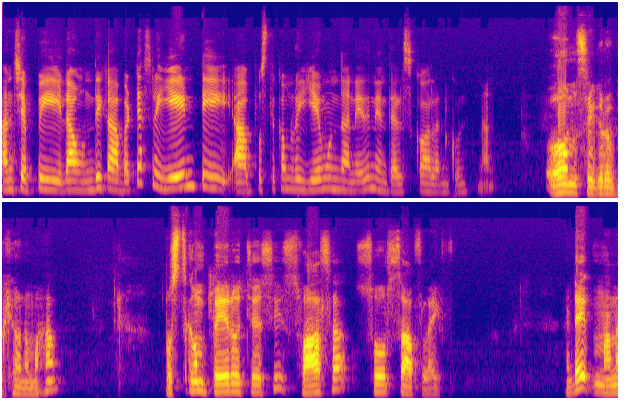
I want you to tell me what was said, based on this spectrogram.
అని చెప్పి ఇలా ఉంది కాబట్టి అసలు ఏంటి ఆ పుస్తకంలో ఏముంది అనేది నేను తెలుసుకోవాలనుకుంటున్నాను. ఓం శ్రీ గురుభ్యో నమ. పుస్తకం పేరు వచ్చేసి శ్వాస సోర్స్ ఆఫ్ లైఫ్. అంటే మన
